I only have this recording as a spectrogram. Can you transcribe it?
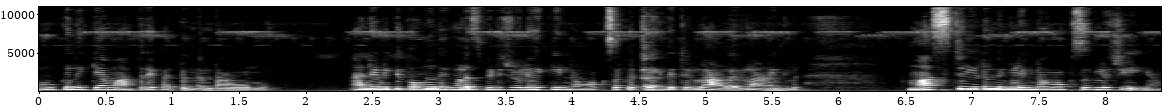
നോക്കി നിൽക്കാൻ മാത്രമേ പറ്റുന്നുണ്ടാവുള്ളൂ. ആൻഡ് എനിക്ക് തോന്നുന്നു നിങ്ങൾ സ്പിരിച്വലി ഒക്കെ ഇന്നോവോക്സ് ഒക്കെ ചെയ്തിട്ടുള്ള ആളുകളാണെങ്കിൽ മസ്റ്റ് ആയിട്ട് നിങ്ങൾ ഇന്നോവോക്സുകൾ ചെയ്യാം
